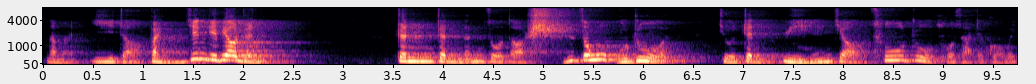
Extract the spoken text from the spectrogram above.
那么依照本经的标准，真正能做到十宗无住，就证原教初住菩萨的果位，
